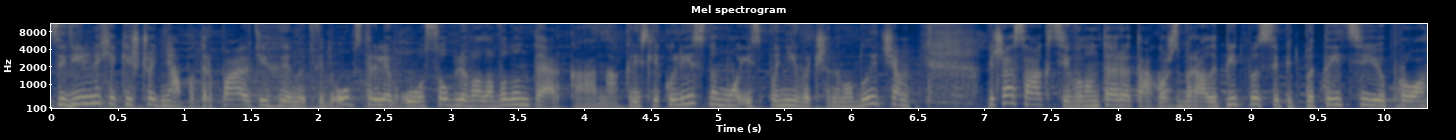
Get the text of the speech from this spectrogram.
Цивільних, які щодня потерпають і гинуть від обстрілів, уособлювала волонтерка на кріслі колісному із понівеченим обличчям. Під час акції волонтери також збирали підписи під петицією про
